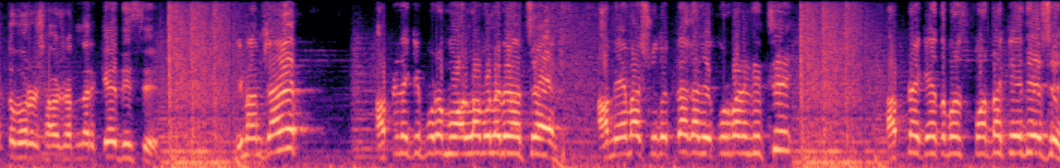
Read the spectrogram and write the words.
এত বড় সাহস আপনার কে দিছে? ইমাম সাহেব আপনি নাকি পুরো মহল্লা বলে বেড়াচ্ছেন? আমি আমার সুদের টাকা দিয়ে কুরবানি দিচ্ছি। আপনাকে এত বড় স্পর্ধা কে দিয়েছে?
